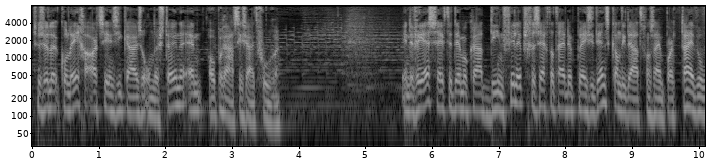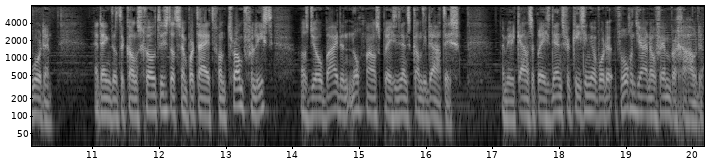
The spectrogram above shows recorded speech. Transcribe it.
Ze zullen collega-artsen in ziekenhuizen ondersteunen en operaties uitvoeren. In de VS heeft de democraat Dean Phillips gezegd dat hij de presidentskandidaat van zijn partij wil worden. Hij denkt dat de kans groot is dat zijn partij het van Trump verliest als Joe Biden nogmaals presidentskandidaat is. De Amerikaanse presidentsverkiezingen worden volgend jaar november gehouden.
